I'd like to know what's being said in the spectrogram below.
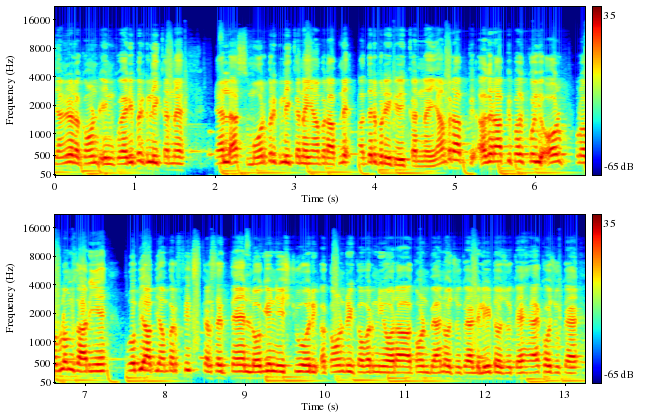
जनरल अकाउंट इंक्वायरी पर क्लिक करना है। टेल अस मोर पर क्लिक करना है, यहाँ पर आपने अदर पर क्लिक करना है। यहाँ पर आप अगर आपके पास कोई और प्रॉब्लम्स आ रही हैं, वो भी आप यहाँ पर फिक्स कर सकते हैं। लॉगिन इश्यू और अकाउंट रिकवर नहीं हो रहा अकाउंट बैन हो चुका है डिलीट हो चुका है हैक हो चुका है।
